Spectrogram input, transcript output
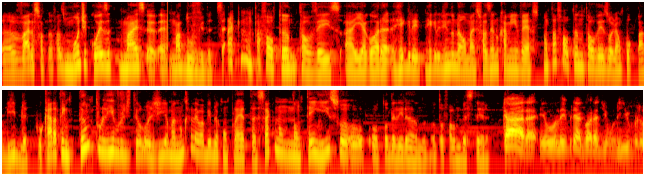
uh, várias faculdades, faz um monte de coisa, mas é, é uma dúvida. Será que não tá faltando talvez aí agora regredindo não, mas fazendo o caminho inverso. Não tá faltando, talvez, olhar um pouco pra Bíblia? O cara tem tanto livro de teologia, mas nunca leu a Bíblia completa. Será que não, não tem isso ou, ou tô delirando? Ou tô falando besteira? Cara, eu lembrei agora de um livro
